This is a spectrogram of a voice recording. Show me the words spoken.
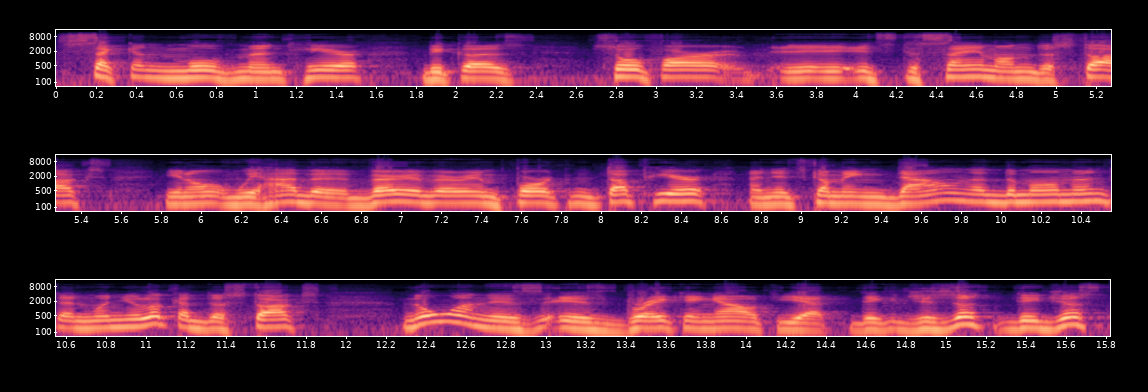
second movement here because so far it's the same on the stocks. You know, we have a very, very important up here and it's coming down at the moment. And when you look at the stocks, no one is, is breaking out yet. They just, they just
